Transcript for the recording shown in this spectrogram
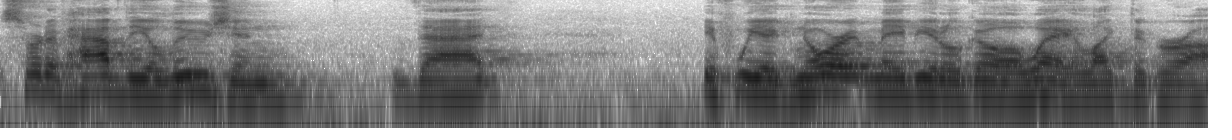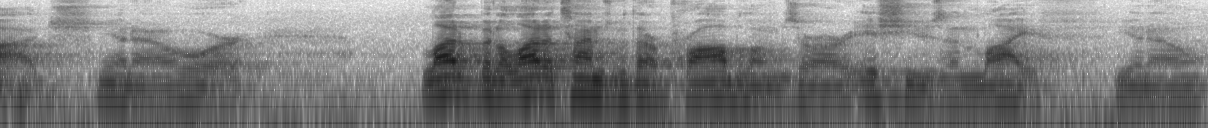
sort of have the illusion that if we ignore it, maybe it'll go away, like the garage, you know, or A lot of, but a lot of times with our problems or our issues in life, you know,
